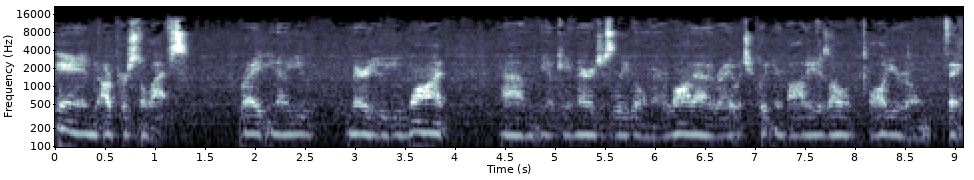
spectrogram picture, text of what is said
in our personal lives, right? You know, you marry who you want. Um, you know, gay marriage is legal, marijuana, right? What you put in your body is all all your own thing.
